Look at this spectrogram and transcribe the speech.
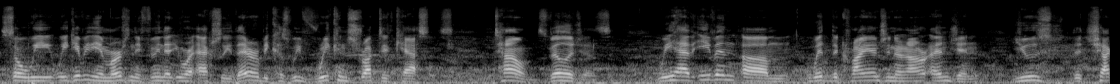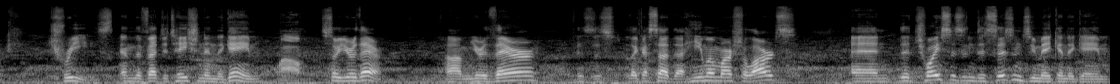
So we, we give you the immersion, the feeling that you were actually there because we've reconstructed castles, towns, villages. We have even, um, with the CryEngine and our engine, used the Czech trees and the vegetation in the game. Wow. So you're there. Um, you're there. This is, like I said, the HEMA martial arts, and the choices and decisions you make in the game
